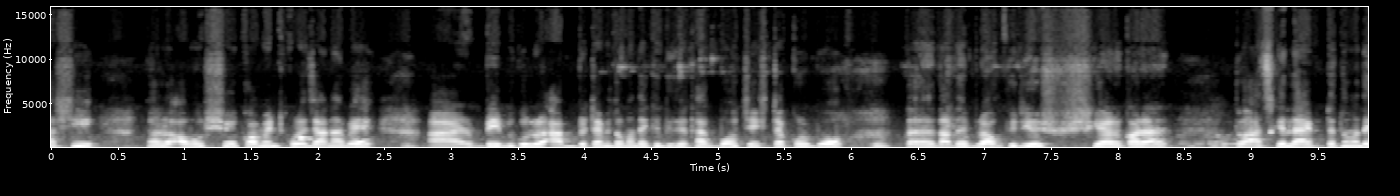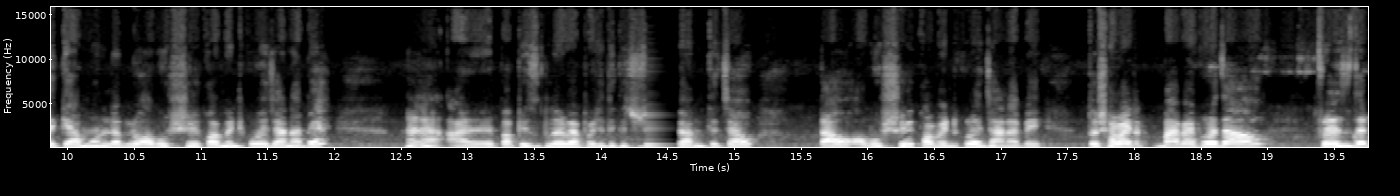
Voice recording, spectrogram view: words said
আসি, তাহলে অবশ্যই কমেন্ট করে জানাবে। আর বেবিগুলোর আপডেট আমি তোমাদেরকে দিতে থাকব, চেষ্টা করব তাদের ব্লগ ভিডিও শেয়ার করার। তো আজকে লাইভটা তোমাদের কেমন লাগল অবশ্যই কমেন্ট করে জানাবে। হ্যাঁ আর পাপিসগুলোর ব্যাপারে যদি কিছু জানতে চাও তাও অবশ্যই কমেন্ট করে জানাবে। তো সবাই বাই বাই করে দাও। ফ্রেন্ডসদের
